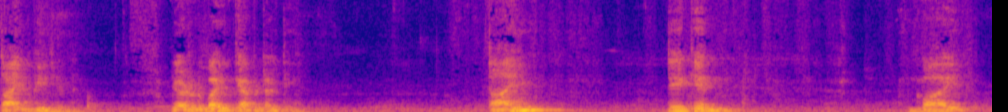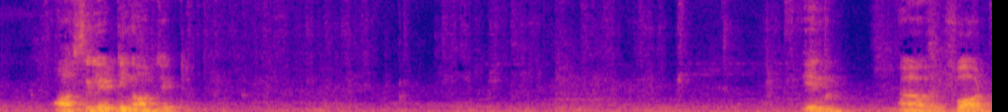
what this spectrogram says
Time period denoted by capital T. Time taken by oscillating object. In uh, for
